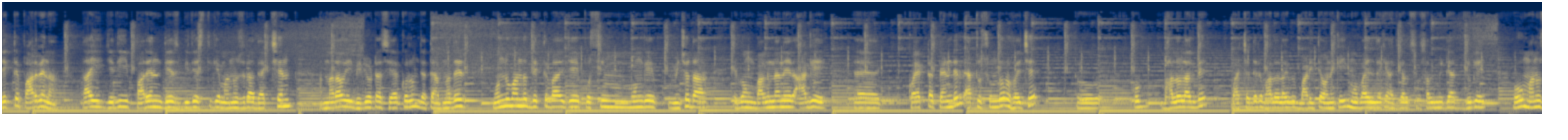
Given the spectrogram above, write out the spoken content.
দেখতে পারবে না। তাই যদি পারেন দেশ, বিদেশ থেকে মানুষরা দেখছেন, আপনারাও এই ভিডিওটা শেয়ার করুন যাতে আপনাদের বন্ধু বান্ধব দেখতে পায় যে পশ্চিমবঙ্গে মিছোদা এবং বাগনানের আগে কয়েকটা প্যান্ডেল এত সুন্দর হয়েছে। তো খুব ভালো লাগবে বাচ্চাদের ভালো লাগবে। বাড়িতে অনেকেই মোবাইল দেখে, আজকাল সোশ্যাল মিডিয়ার যুগে বহু মানুষ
